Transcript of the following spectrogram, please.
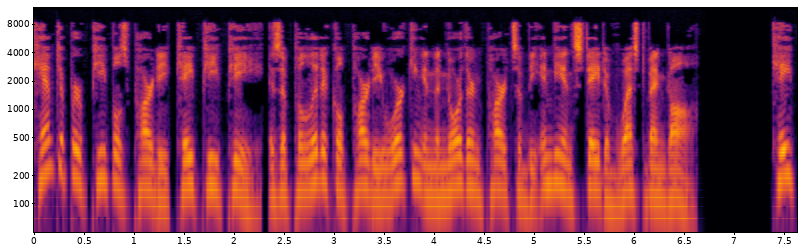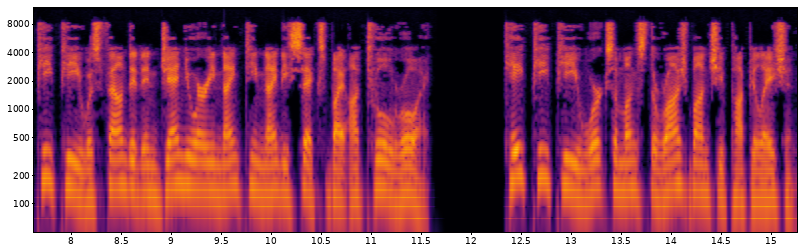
Kamtapur People's Party (KPP) is a political party working in the northern parts of the Indian state of West Bengal. KPP was founded in January 1996 by Atul Roy. KPP works amongst the Rajbanshi population.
